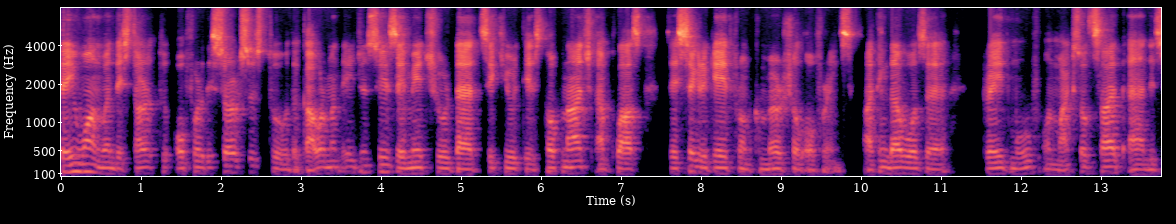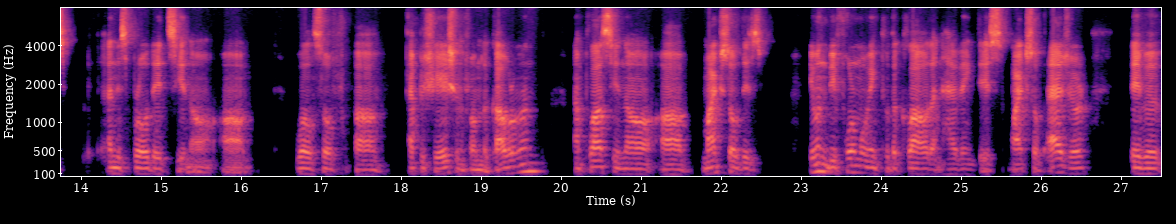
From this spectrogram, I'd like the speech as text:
day one when they started to offer these services to the government agencies, they made sure that security is top notch and plus they segregate from commercial offerings. I think that was a great move on Microsoft's side, and it's and it's brought its you know um, wealth of uh, appreciation from the government and plus you know uh, microsoft is even before moving to the cloud and having this microsoft azure they were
